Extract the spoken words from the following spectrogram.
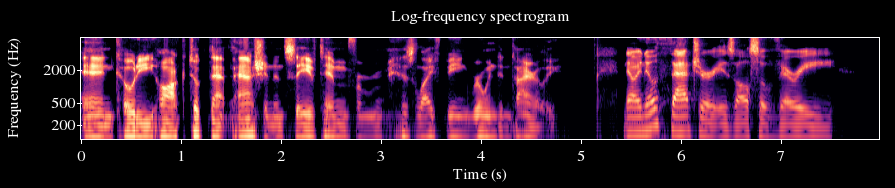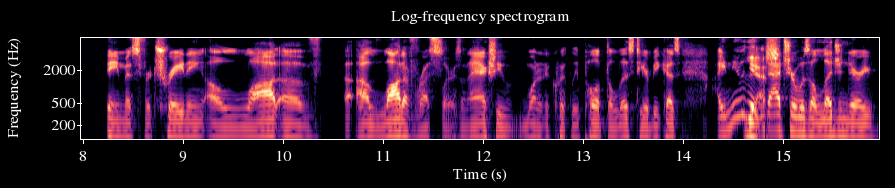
And Cody Hawk took that passion and saved him from his life being ruined entirely. Now I know Thatcher is also very famous for training a lot of a lot of wrestlers, and I actually wanted to quickly pull up the list here because I knew that Yes. Thatcher was a legendary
